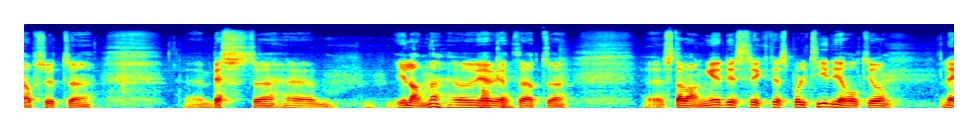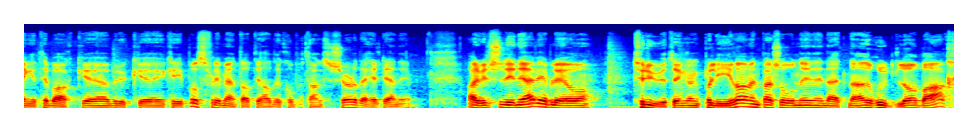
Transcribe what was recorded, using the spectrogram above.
absolutt eh, beste eh, i landet. Og jeg vet at Stavanger-distriktets politi de holdt jo lenge tilbake å bruke Kripos, for de mente at de hadde kompetanse sjøl, og det er jeg helt enig i. Arvid Sudin og jeg vi ble jo truet en gang på livet av en person i nærheten av Rudle og Bar.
